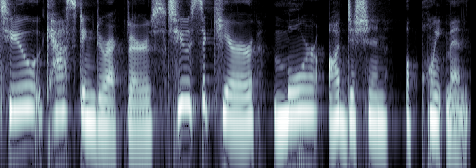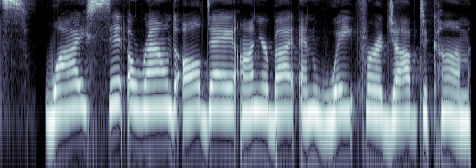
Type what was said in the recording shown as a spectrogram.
to casting directors to secure more audition appointments. Why sit around all day on your butt and wait for a job to come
